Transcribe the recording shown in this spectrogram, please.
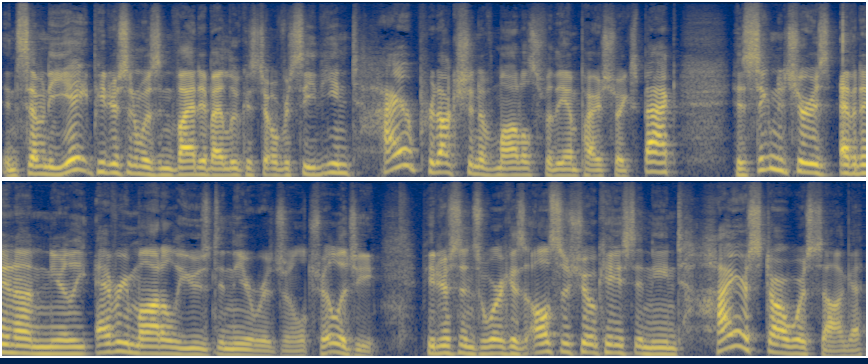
In 78, Peterson was invited by Lucas to oversee the entire production of models for The Empire Strikes Back. His signature is evident on nearly every model used in the original trilogy. Peterson's work is also showcased in the entire Star Wars saga,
